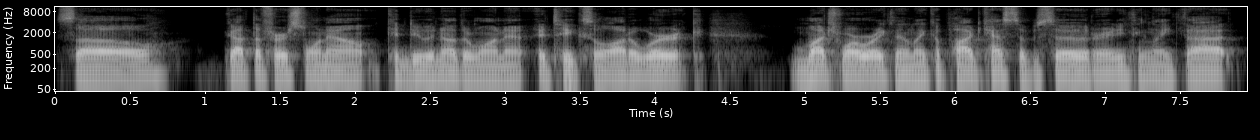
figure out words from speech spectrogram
So, got the first one out, can do another one. It takes a lot of work, much more work than like a podcast episode or anything like that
